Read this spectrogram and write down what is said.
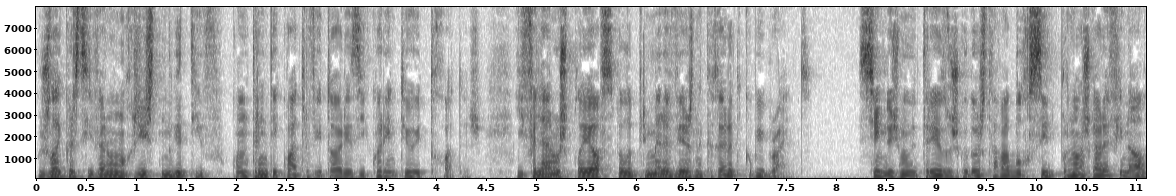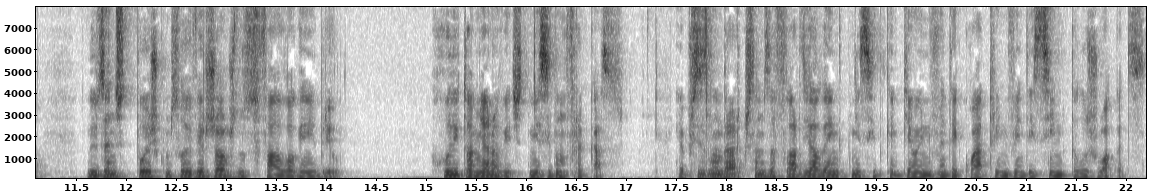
Os Lakers tiveram um registro negativo, com 34 vitórias e 48 derrotas, e falharam os playoffs pela primeira vez na carreira de Kobe Bryant. Se em 2013 o jogador estava aborrecido por não jogar a final, dois anos depois começou a ver jogos do sofá logo em abril. Rudy Tomjanovich tinha sido um fracasso. É preciso lembrar que estamos a falar de alguém que tinha sido campeão em 94 e 95 pelos Rockets,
